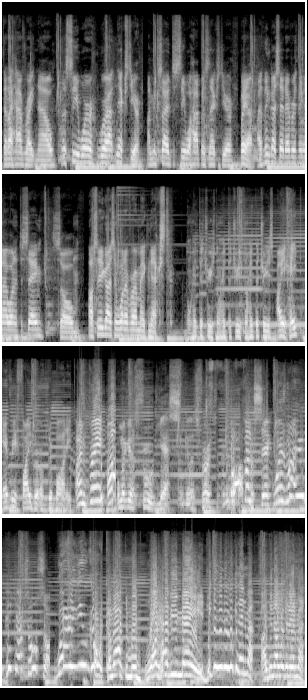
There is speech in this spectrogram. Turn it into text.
that I have right now. Let's see where we're at next year. I'm excited to see what happens next year. But yeah, I think I said everything I wanted to say. So I'll see you guys in whatever I make next. Don't hit the trees, don't hit the trees, don't hit the trees. I hate every fiber of your body. I'm free! Oh, oh my goodness, food, yes. Okay, let's first... Oh, I'm sick. Where's my pickaxe also? Where are you going? Come after me. What have you made? I didn't even look at the internet. I did not look at the internet.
